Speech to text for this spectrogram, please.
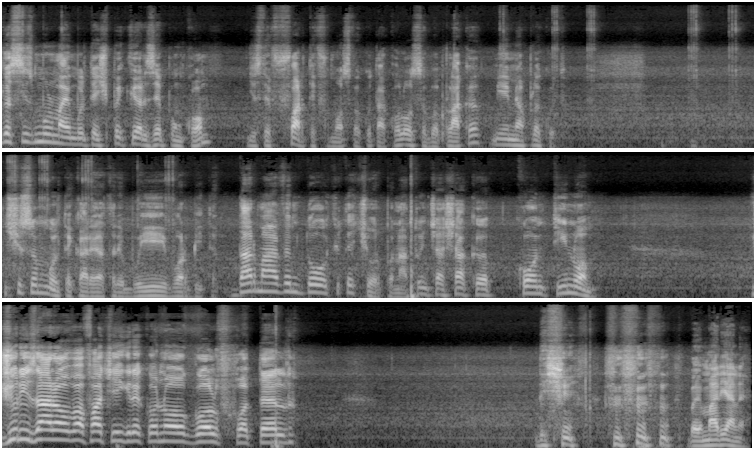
găsiți mult mai multe și pe qrz.com. Este foarte frumos făcut acolo, o să vă placă. Mie mi-a plăcut. Și sunt multe care ar trebui vorbite. Dar mai avem două QTC-uri până atunci, așa că continuăm. Jurizarea o va face Y9 Golf Hotel. Deci, băi Mariane,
